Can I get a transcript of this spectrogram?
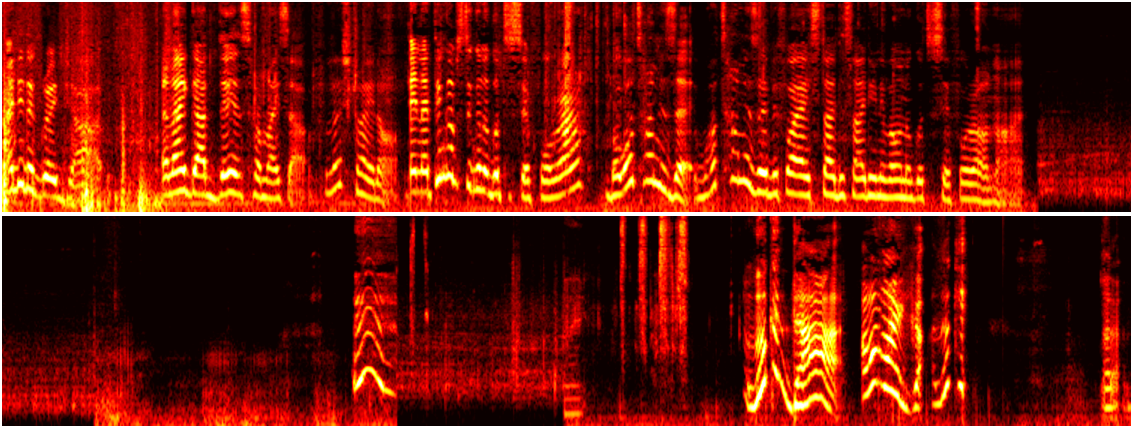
I did a great job. And I got this for myself. Let's try it on. And I think I'm still gonna go to Sephora. But what time is it? What time is it before I start deciding if I wanna go to Sephora or not? Look at that. Oh my god. Look at okay.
